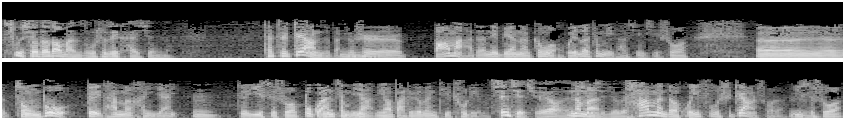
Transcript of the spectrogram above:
诉求得到满足是最开心的。他是这样子的，嗯就是宝马的那边呢跟我回了这么一条信息，说，呃，总部对他们很严厉，嗯，就意思说不管怎么样，你要把这个问题处理了。先解决啊，那么。他们的回复是这样说的，意思说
